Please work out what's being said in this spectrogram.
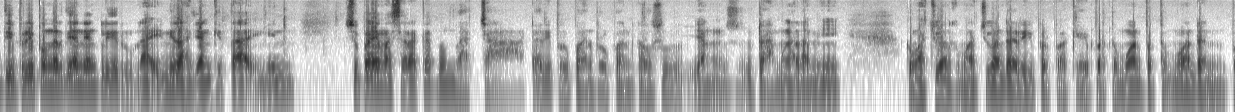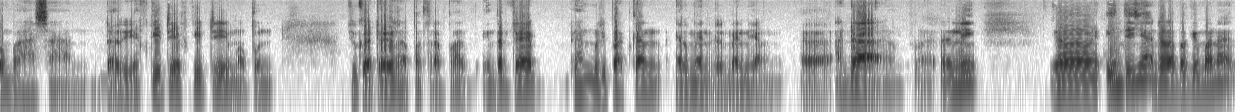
diberi pengertian yang keliru. Nah inilah yang kita ingin supaya masyarakat membaca dari perubahan-perubahan klausul yang sudah mengalami kemajuan-kemajuan dari berbagai pertemuan-pertemuan dan pembahasan dari FGD FGD maupun juga dari rapat-rapat internet dan melibatkan elemen-elemen yang uh, ada. Ini uh, intinya adalah bagaimana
